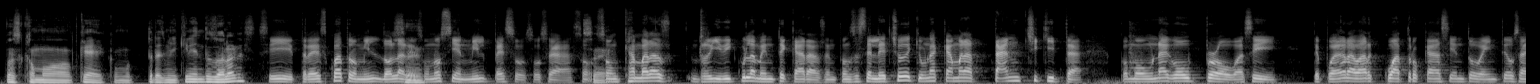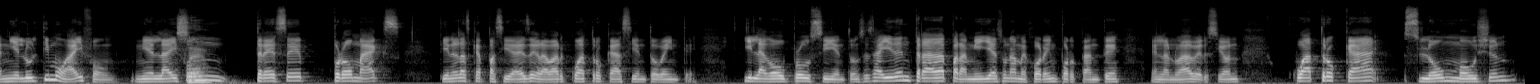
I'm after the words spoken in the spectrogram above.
Pues como, ¿qué? Como 3.500 dólares. Sí, 3, 4 mil dólares, unos 100 mil pesos. O sea, son, cámaras ridículamente caras. Entonces, el hecho de que una cámara tan chiquita como una GoPro, así, te pueda grabar 4K 120, o sea, ni el último iPhone, ni el iPhone 13 Pro Max tiene las capacidades de grabar 4K 120. Y la GoPro sí. Entonces, ahí de entrada, para mí ya es una mejora importante en la nueva versión. 4K slow motion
